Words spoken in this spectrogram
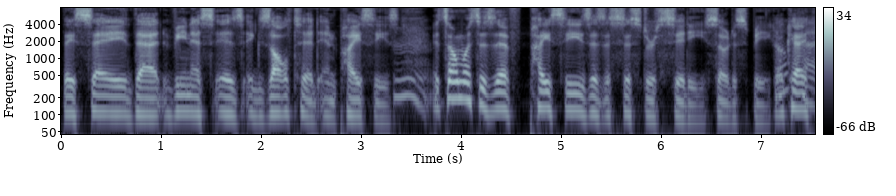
they say that Venus is exalted in Pisces. Mm. It's almost as if Pisces is a sister city, so to speak. Okay? Okay.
